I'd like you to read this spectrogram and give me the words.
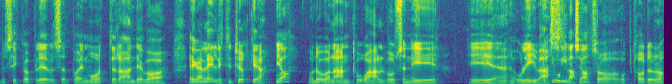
musikkopplevelse på en måte. da. Det var Jeg har leid litt i Tyrkia. Ja. Og da var det han Tore Halvorsen i, i uh, Olivas I Olivas, ja. som opptrådte, da.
